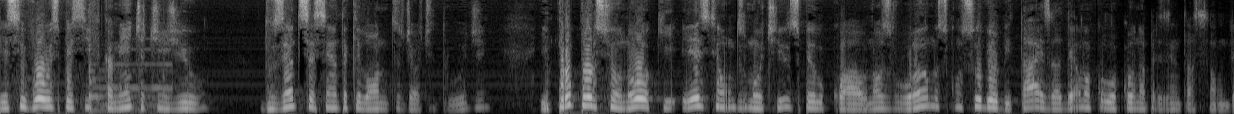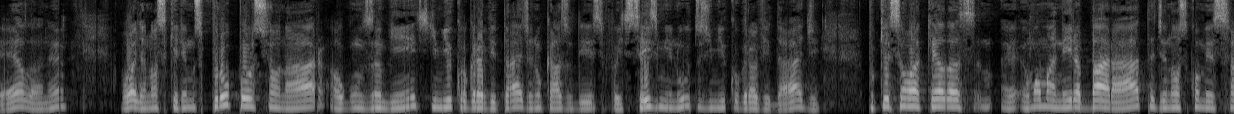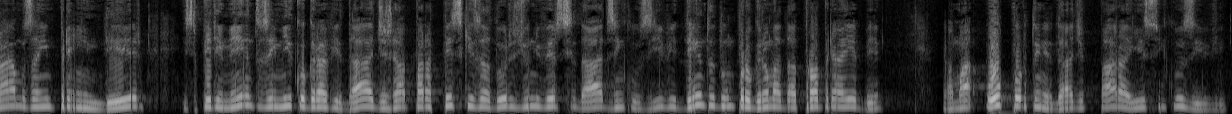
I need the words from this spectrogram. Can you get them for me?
Esse voo especificamente atingiu 260 quilômetros de altitude e proporcionou que esse é um dos motivos pelo qual nós voamos com suborbitais, a Delma colocou na apresentação dela, né? Olha, nós queremos proporcionar alguns ambientes de microgravidade, no caso desse foi seis minutos de microgravidade, porque são aquelas, é, é uma maneira barata de nós começarmos a empreender experimentos em microgravidade já para pesquisadores de universidades, inclusive dentro de um programa da própria AEB. É uma oportunidade para isso, inclusive.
